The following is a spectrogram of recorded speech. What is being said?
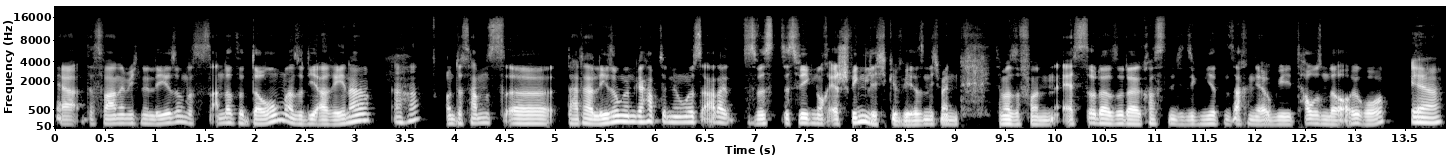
Ja, das war nämlich eine Lesung, das ist Under the Dome, also die Arena. Aha. Und das haben's, äh, da hat er Lesungen gehabt in den USA, da- das ist deswegen noch erschwinglich gewesen. Ich meine, ich sag mal so von S oder so, da kosten die signierten Sachen ja irgendwie tausende Euro. Ja.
